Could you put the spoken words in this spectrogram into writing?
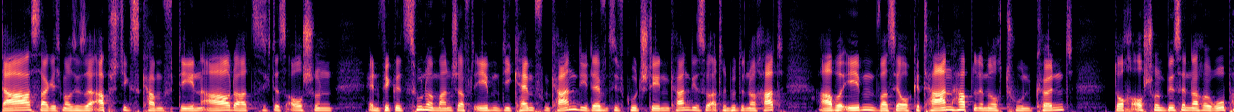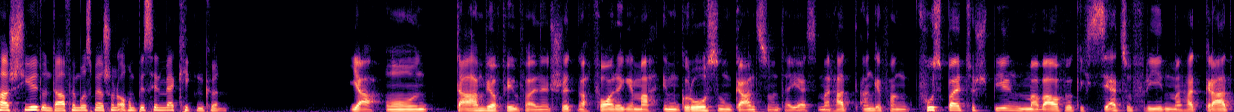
Da, sage ich mal, dieser Abstiegskampf-DNA oder hat sich das auch schon entwickelt zu einer Mannschaft eben, die kämpfen kann, die defensiv gut stehen kann, die so Attribute noch hat, aber eben, was ihr auch getan habt und immer noch tun könnt, doch auch schon ein bisschen nach Europa schielt und dafür muss man ja schon auch ein bisschen mehr kicken können. Ja, und da haben wir auf jeden Fall einen Schritt nach vorne gemacht, im Großen und Ganzen unter Jess. Man hat angefangen, Fußball zu spielen, man war auch wirklich sehr zufrieden, man hat gerade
